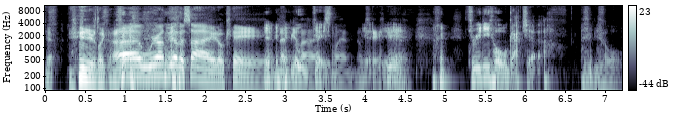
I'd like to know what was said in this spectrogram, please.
Yep. You're like, uh, we're on the other side. Okay. Yeah, Nebula. okay. Excellent. Yeah, Okay. yeah. 3D hole, gotcha. Baby hole.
